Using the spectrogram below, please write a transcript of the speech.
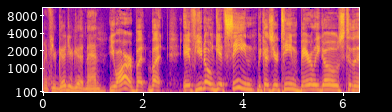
If you're good, you're good, man. You are, but but if you don't get seen because your team barely goes to the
